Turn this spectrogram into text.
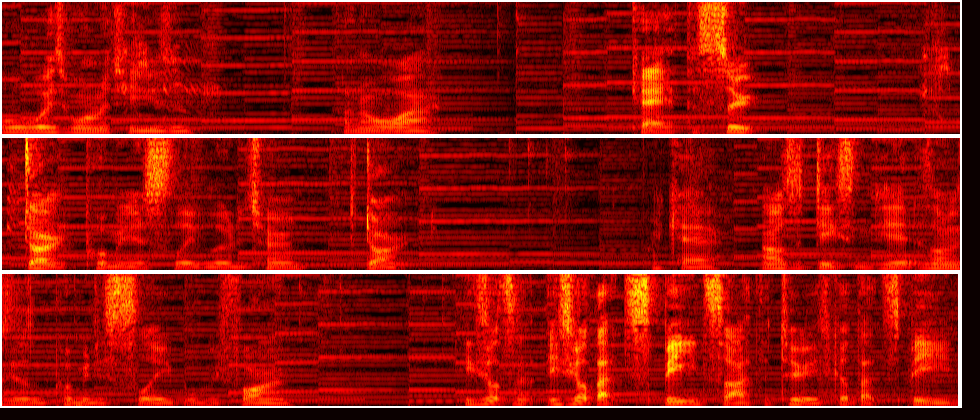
Always wanted to use him. I don't know why. Okay, Pursuit. Don't put me to sleep, Lunatone. Don't. Okay, that was a decent hit. As long as he doesn't put me to sleep, we'll be fine. He's got some, he's got that speed Scyther too. He's got that speed.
